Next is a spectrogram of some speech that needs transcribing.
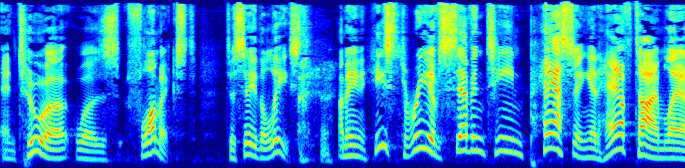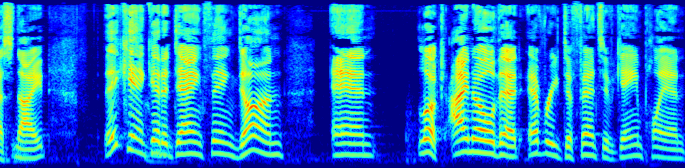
and Tua was flummoxed, to say the least. I mean, he's three of 17 passing at halftime last night they can't get a dang thing done. And look, I know that every defensive game plan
